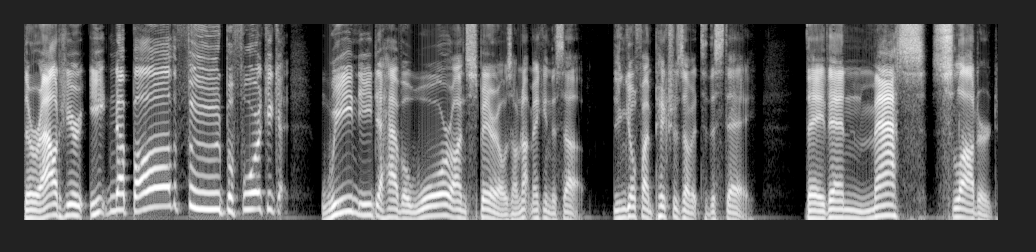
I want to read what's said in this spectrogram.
They're out here eating up all the food before it could. We need to have a war on sparrows. I'm not making this up. You can go find pictures of it to this day. They then mass slaughtered,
